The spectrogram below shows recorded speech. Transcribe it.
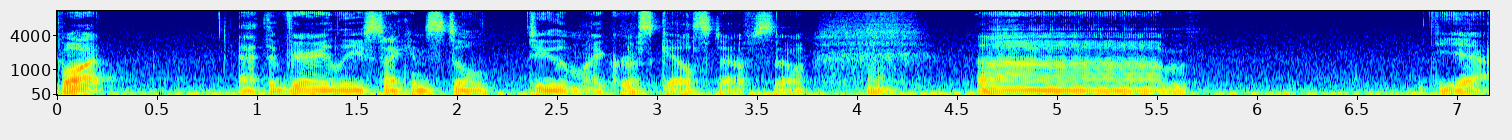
but at the very least, I can still do the micro scale stuff. So, um, yeah,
